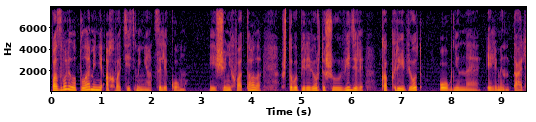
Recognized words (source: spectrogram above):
позволила пламени охватить меня целиком. еще не хватало, чтобы перевертыши увидели, как кривет огненная элементаль.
